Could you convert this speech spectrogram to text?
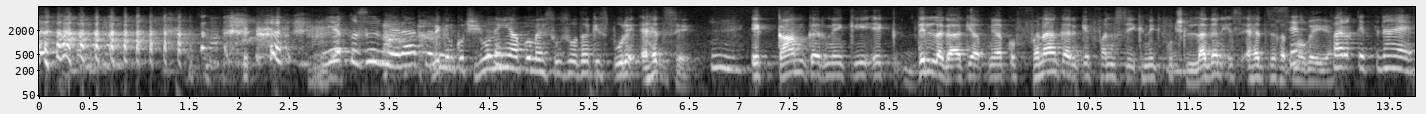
یہ قصور میرا تو لیکن کچھ یوں نہیں آپ کو محسوس ہوتا کہ اس پورے عہد سے۔ ایک کام کرنے کی ایک دل لگا کے اپنے آپ کو فنا کر کے فن سیکھنے کی کچھ لگن اس عہد سے ختم ہو گئی ہے۔ فرق اتنا ہے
